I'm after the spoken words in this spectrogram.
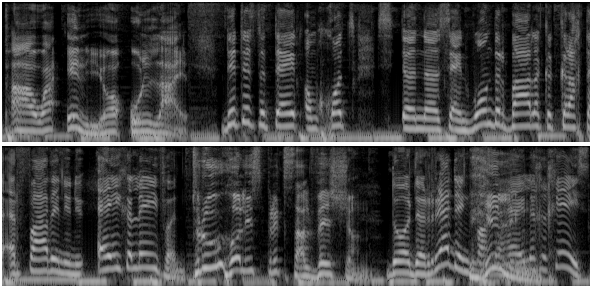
power in your own life. Dit is de tijd om God en, eh, zijn wonderbaarlijke kracht te ervaren in uw eigen leven. Through Holy Spirit salvation, Door de redding van de. Heilige Geest.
